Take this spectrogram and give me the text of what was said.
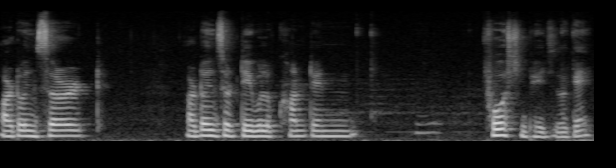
auto insert auto insert table of content first pages okay?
